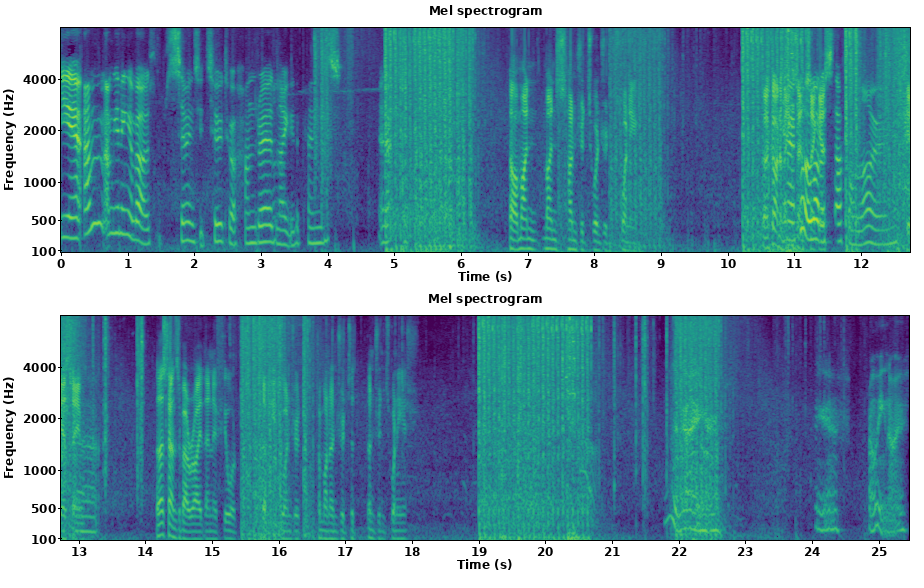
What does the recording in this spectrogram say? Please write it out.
Yeah, I'm I'm getting about 72 to 100, like it depends. And I, Oh, mine, mine's 100 to 120. That kind of I makes put sense, a I lot of stuff on loan. Yeah, same. Uh, But that sounds about right then if you're 70 to 100. I'm 100 to 120-ish. there's a guy here. Yeah, throwing knife.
